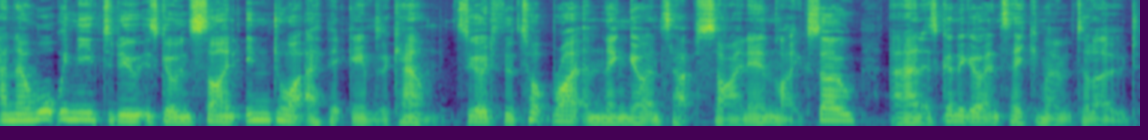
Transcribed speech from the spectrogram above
And now what we need to do is go and sign into our Epic Games account. So go to the top right and then go and tap sign in like so and it's going to go and take a moment to load.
